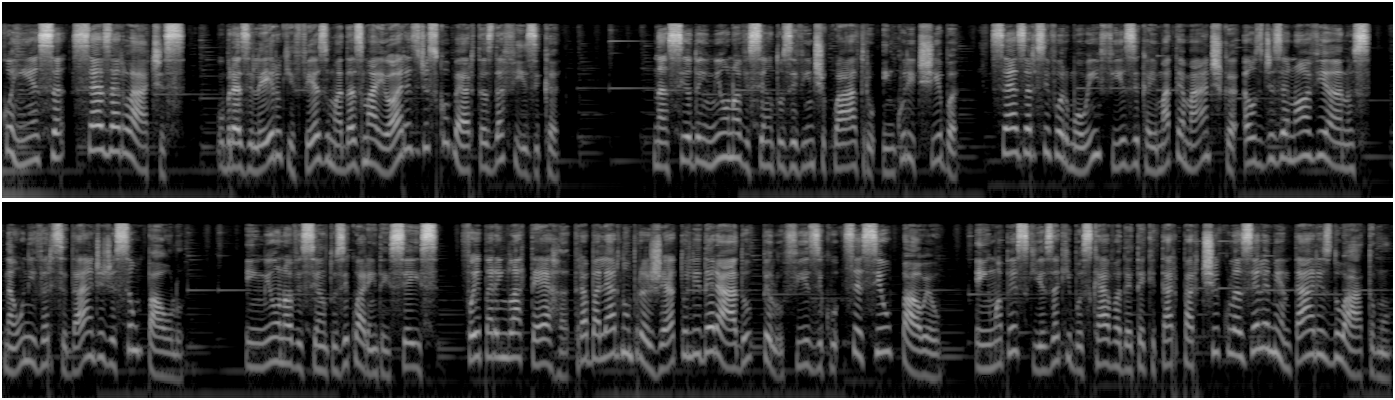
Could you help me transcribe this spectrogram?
Conheça César Lattes, o brasileiro que fez uma das maiores descobertas da física. Nascido em 1924 em Curitiba, César se formou em Física e Matemática aos 19 anos, na Universidade de São Paulo. Em 1946, foi para a Inglaterra trabalhar num projeto liderado pelo físico Cecil Powell, em uma pesquisa que buscava detectar partículas elementares do átomo.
